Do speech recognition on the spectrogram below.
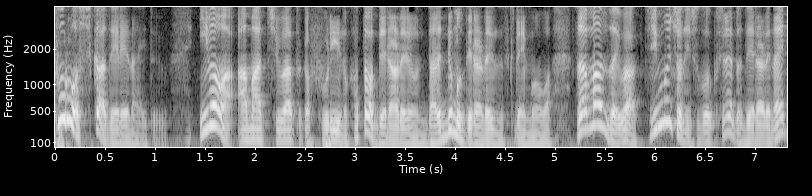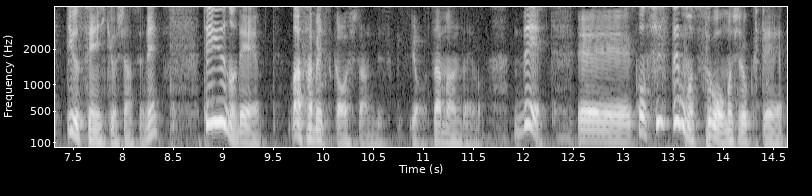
プロしか出れないという。今はアマチュアとかフリーの方は出られる、誰でも出られるんですけど、M1 は。ザ・漫才は事務所に所属しないと出られないっていう線引きをしたんですよね。っていうので、まあ差別化をしたんですよ、ザ・漫才は。で、えー、このシステムもすごい面白くて、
